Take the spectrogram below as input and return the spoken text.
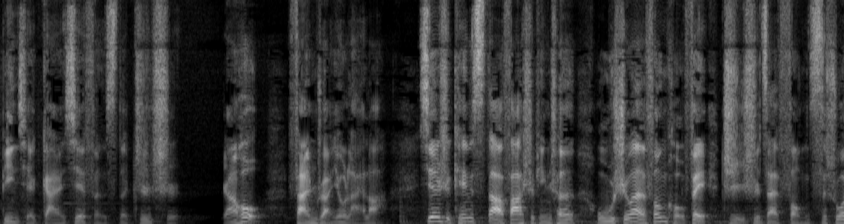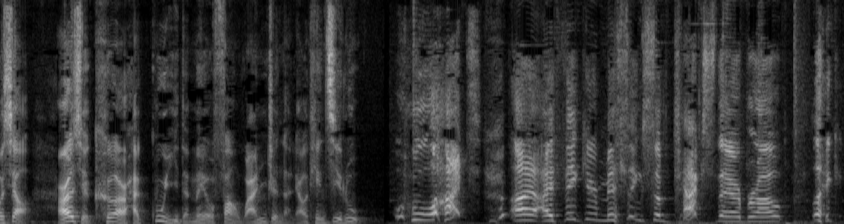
并且感谢粉丝的支持。然后反转又来了，先是 Kim Star 发视频称五十万封口费只是在讽刺说笑，而且科尔还故意的没有放完整的聊天记录。What? I I think you're missing some text there, bro. Like,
